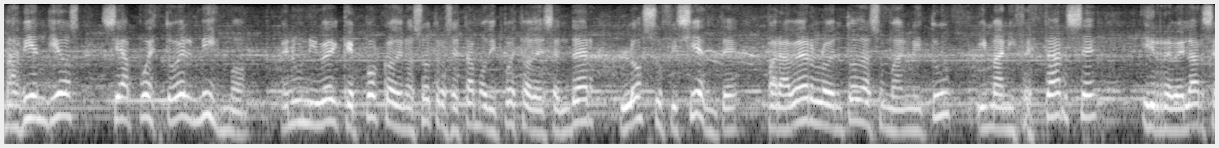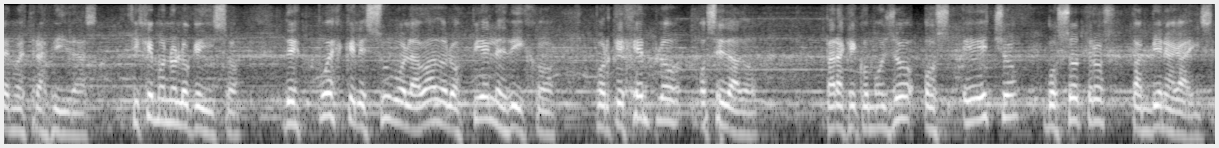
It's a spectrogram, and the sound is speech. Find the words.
Más bien Dios se ha puesto Él mismo en un nivel que pocos de nosotros estamos dispuestos a descender lo suficiente para verlo en toda su magnitud y manifestarse y revelarse en nuestras vidas. Fijémonos lo que hizo. Después que les hubo lavado los pies, les dijo, porque ejemplo os he dado, para que como yo os he hecho, vosotros también hagáis.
